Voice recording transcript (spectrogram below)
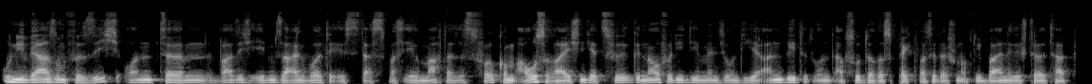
Universum für sich. Und ähm, was ich eben sagen wollte, ist, dass was ihr gemacht habt, ist vollkommen ausreichend jetzt für genau für die Dimension, die ihr anbietet und absoluter Respekt, was ihr da schon auf die Beine gestellt habt.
